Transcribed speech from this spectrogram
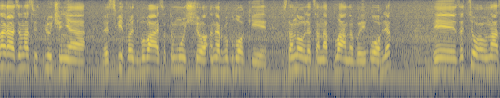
Наразі у нас відключення е, світла відбувається, тому що енергоблоки встановлюються на плановий огляд. І за цього у нас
